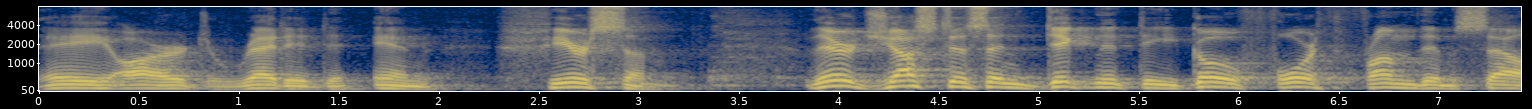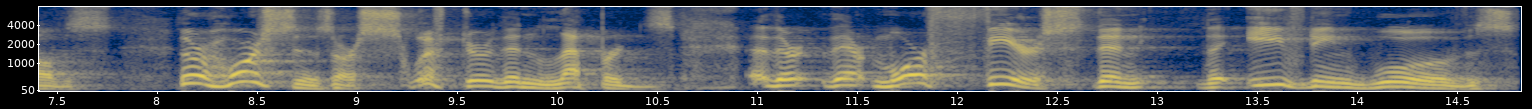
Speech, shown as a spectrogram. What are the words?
They are dreaded and fearsome. Their justice and dignity go forth from themselves. Their horses are swifter than leopards. They're, they're more fierce than the evening wolves.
